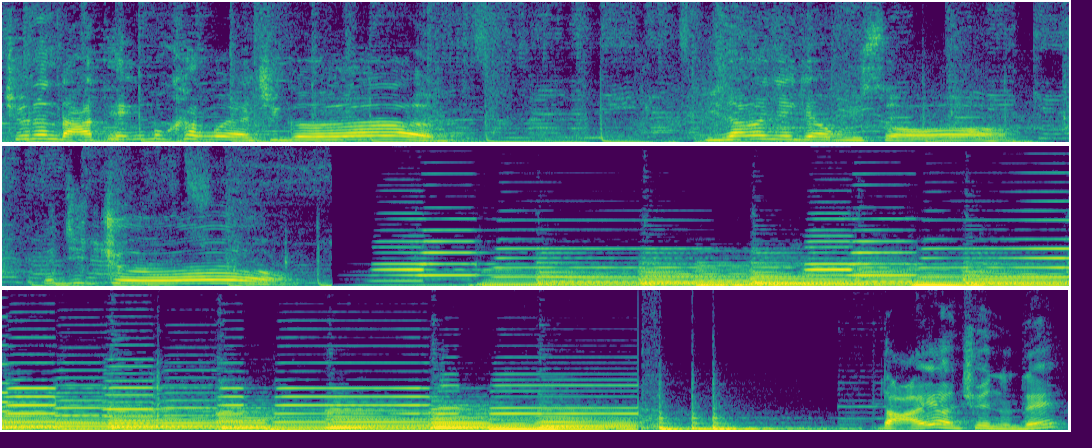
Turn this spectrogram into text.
쭈는 나한테 행복한 거야 지금! 이상한 얘기하고 있어 그치 쭈나 아예 안 취했는데?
